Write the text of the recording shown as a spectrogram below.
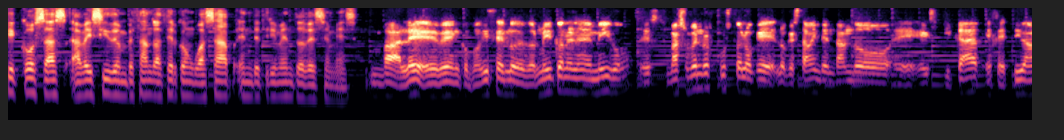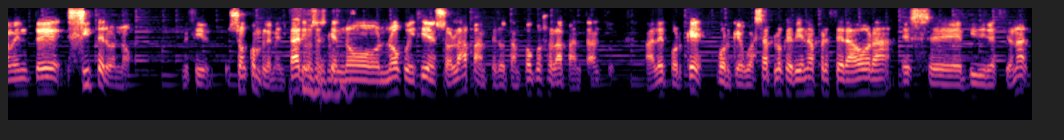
qué cosas habéis ido empezando a hacer con WhatsApp en detrimento de SMS? Vale, ven, como dices, lo de dormir con el enemigo es más o menos justo lo que, lo que estaba intentando eh, explicar. Efectivamente, sí, pero no. Es decir, son complementarios, es que no, no coinciden, solapan, pero tampoco solapan tanto. ¿Vale? ¿Por qué? Porque WhatsApp lo que viene a ofrecer ahora es eh, bidireccional,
